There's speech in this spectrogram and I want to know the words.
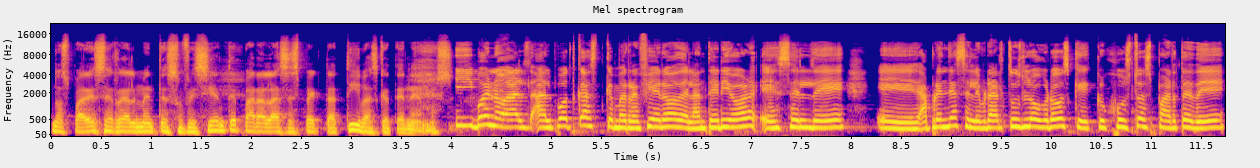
nos parece realmente suficiente para las expectativas que tenemos. Y bueno, al, podcast que me refiero del anterior es el de eh, aprende a celebrar tus logros, que justo es parte de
